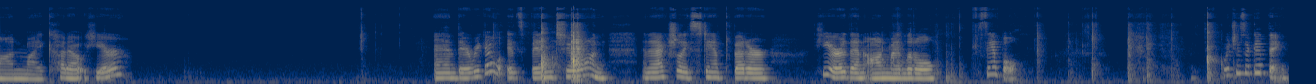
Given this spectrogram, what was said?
on my cutout here. And there we go. It's been too long. And it actually stamped better here than on my little sample, which is a good thing.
